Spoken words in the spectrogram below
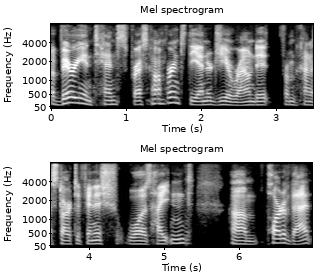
a very intense press conference. The energy around it, from kind of start to finish, was heightened. Um, part of that,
